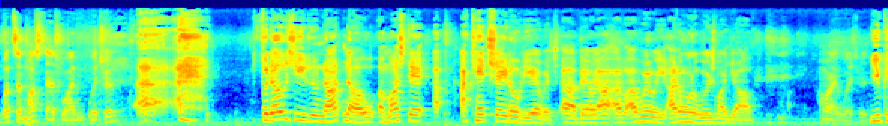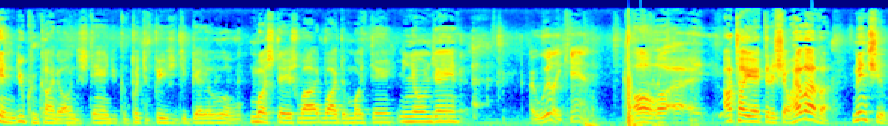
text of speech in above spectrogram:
What's a mustache ride, Richard? For those of you who do not know, a mustache. I, I can't say it over the air, Rich. Uh, Bailey, I, I, I really, I don't want to lose my job. All right, Richard. You can, you can kind of understand. You can put the pieces together. A little mustache ride, ride the mustache. You know what I'm saying? I really can. Oh, well, I, I'll tell you after the show. However, Minshew,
